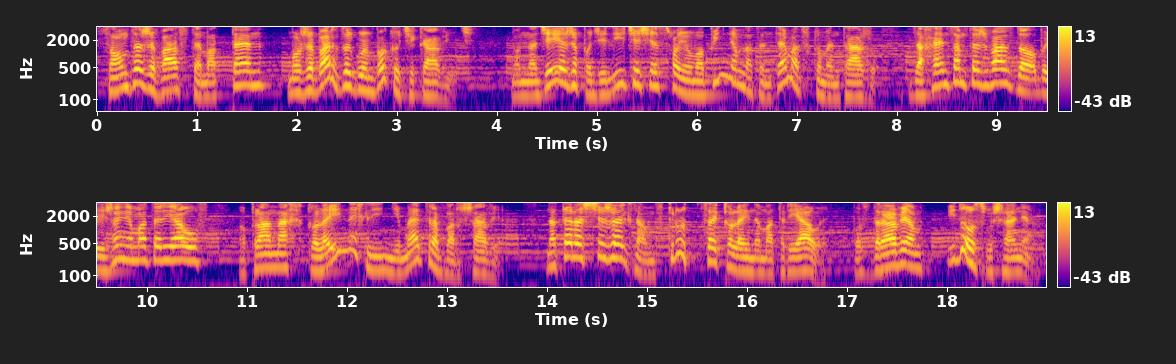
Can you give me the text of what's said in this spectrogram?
Sądzę, że Was temat ten może bardzo głęboko ciekawić. Mam nadzieję, że podzielicie się swoją opinią na ten temat w komentarzu. Zachęcam też Was do obejrzenia materiałów o planach kolejnych linii metra w Warszawie. Na teraz się żegnam, wkrótce kolejne materiały. Pozdrawiam i do usłyszenia.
